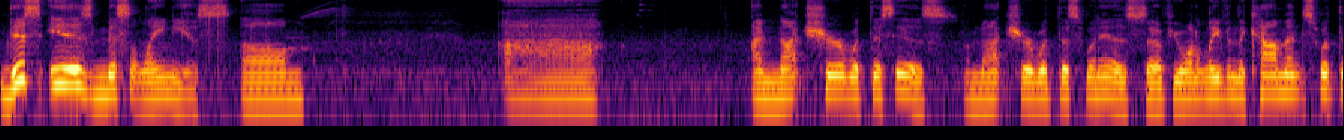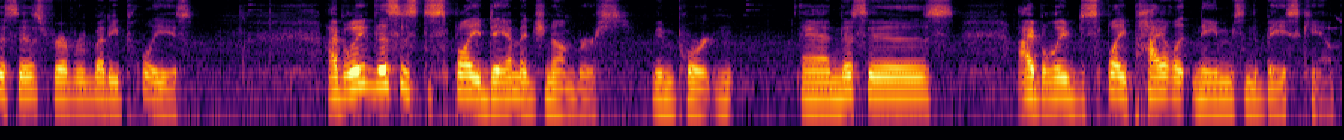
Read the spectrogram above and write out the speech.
This is miscellaneous. Um, uh, I'm not sure what this is. I'm not sure what this one is. So if you want to leave in the comments what this is for everybody, please. I believe this is display damage numbers. Important. And this is, I believe, display pilot names in the base camp.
